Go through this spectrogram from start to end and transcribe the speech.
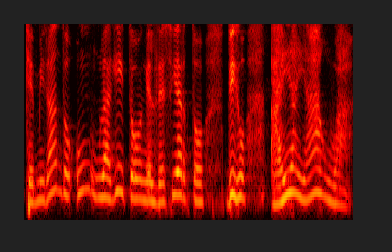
que mirando un laguito en el desierto, dijo, ahí hay agua.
